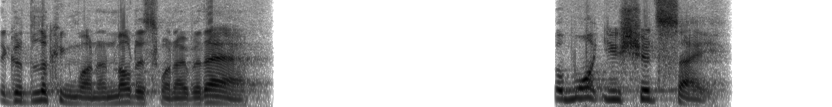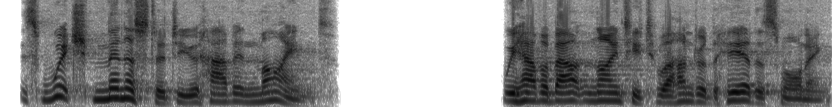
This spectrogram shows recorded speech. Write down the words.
the good looking one and modest one over there. But what you should say is which minister do you have in mind? We have about 90 to 100 here this morning.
